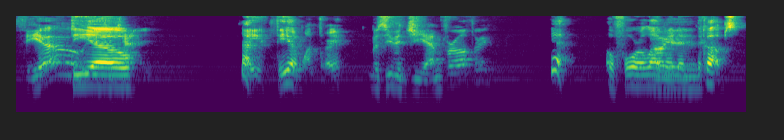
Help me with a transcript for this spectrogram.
Theo, Theo. No, Theo won three. Was he the GM for all three? Yeah, 4 11 Oh, yeah, and the Cubs.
